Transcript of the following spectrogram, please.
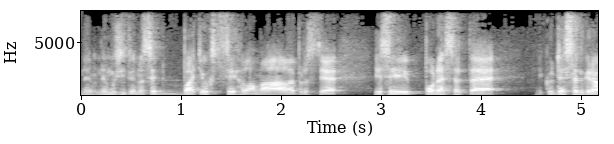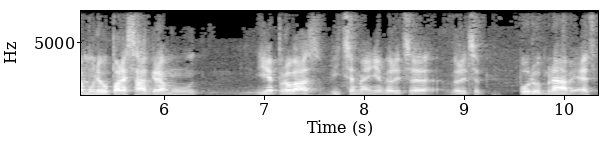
ne, nemusíte nosit baťoch s cihlama, ale prostě jestli ponesete jako 10 gramů nebo 50 gramů, je pro vás víceméně velice, velice podobná věc.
